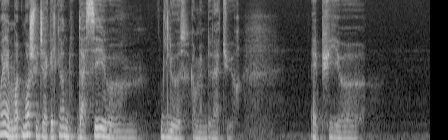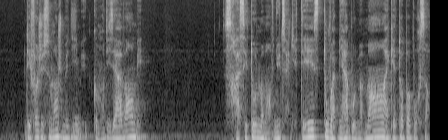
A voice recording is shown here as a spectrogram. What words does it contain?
Ouais, moi, moi je suis déjà quelqu'un d'assez euh, bileuse quand même de nature. Et puis, euh, des fois justement, je me dis, mais comme on disait avant, mais sera assez tôt le moment venu de s'inquiéter, tout va bien pour le moment, inquiète-toi pas pour ça.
